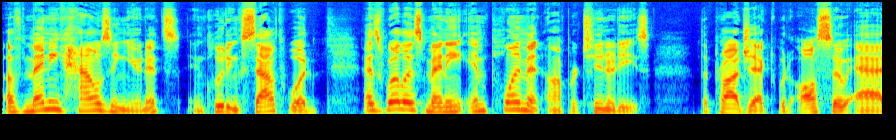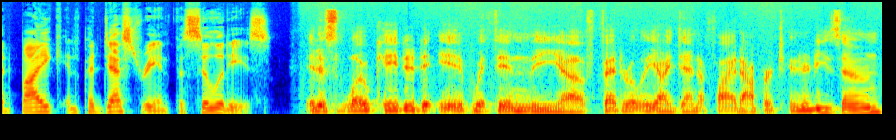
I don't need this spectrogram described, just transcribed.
of many housing units, including Southwood, as well as many employment opportunities. The project would also add bike and pedestrian facilities. It is located within the uh, federally identified opportunity zone,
